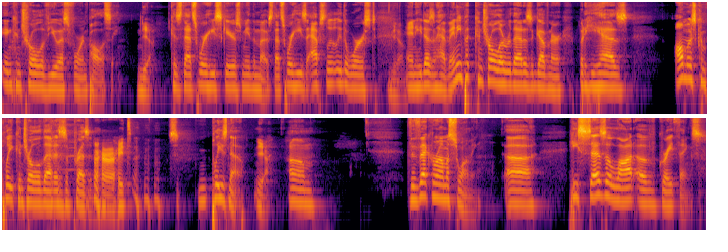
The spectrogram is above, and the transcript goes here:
in control of U.S. foreign policy yeah. because that's where he scares me the most. That's where he's absolutely the worst. Yeah. and he doesn't have any control over that as a governor, but he has almost complete control of that as a president. All right. Please know. yeah. Um, Vivek Ramaswamy. Uh, he says a lot of great things.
